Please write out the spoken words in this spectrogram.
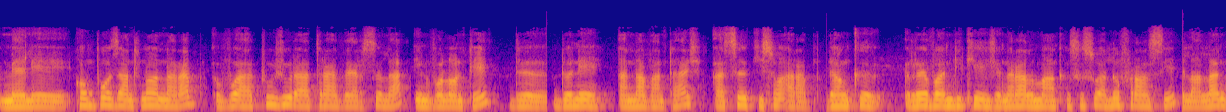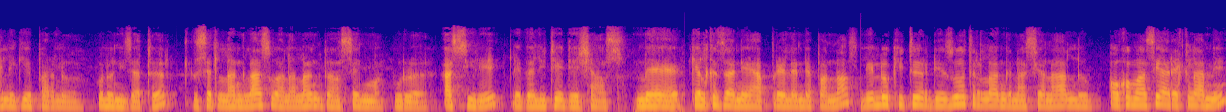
Mais les composantes non arabes voient toujours à travers cela une volonté de donner un avantage à ceux qui sont arabes. Donc, revendiquer généralement que ce soit le français, la langue léguée par le colonisateur, que cette langue-là soit la langue d'enseignement pour assurer l'égalité des chances. Mais quelques années après l'indépendance, les locuteurs des autres langues nationales ont commencé à réclamer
